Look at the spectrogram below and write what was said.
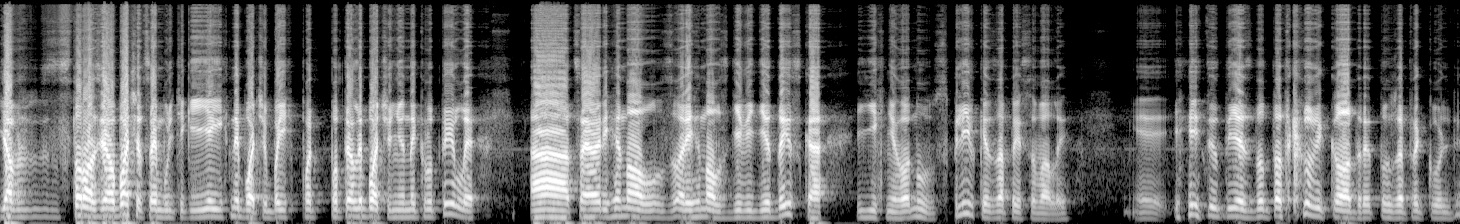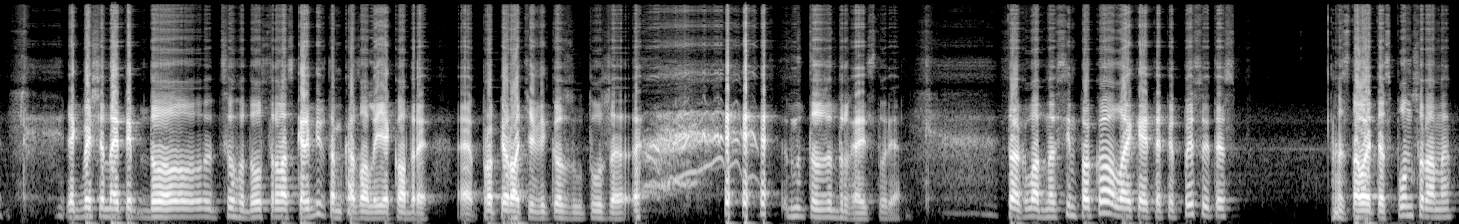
я сто разів його бачив цей мультик, і я їх не бачив, бо їх по, по телебаченню не крутили. А це оригінал, оригінал з DVD-диска їхнього, ну, з плівки записували. І, і тут є додаткові кадри, дуже прикольні. Якби ще знайти до цього, до острова Скарбів, там казали, є кадри е, про піратів і козу, дуже. ну, то вже друга історія. Так, ладно, всім пока, лайкайте, підписуйтесь, ставайте спонсорами.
